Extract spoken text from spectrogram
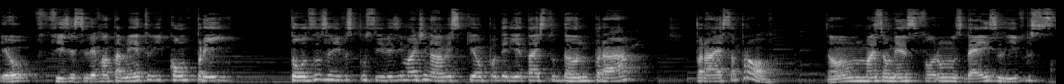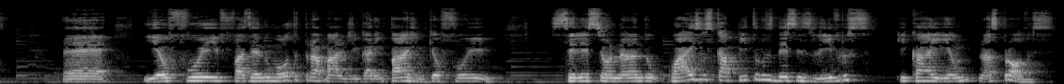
eu fiz esse levantamento e comprei todos os livros possíveis e imagináveis que eu poderia estar estudando para essa prova. Então, mais ou menos foram uns 10 livros. É, e eu fui fazendo um outro trabalho de garimpagem que eu fui selecionando quais os capítulos desses livros que caíam nas provas,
